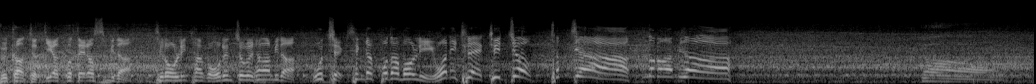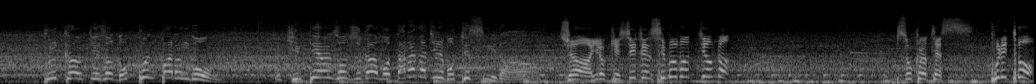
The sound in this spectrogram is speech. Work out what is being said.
풀카운트 뛰었고 때렸습니다. 들어올린 타고 오른쪽을 향합니다. 우측 생각보다 멀리 원이 트랙 뒤쪽 탑장 넘어갑니다. 야, 풀카운트에서 높은 빠른 공. 김태현 선수가 뭐 따라가지를 못했습니다. 자 이렇게 시즌 스무 번째 홈런. 소크라테스 브리토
